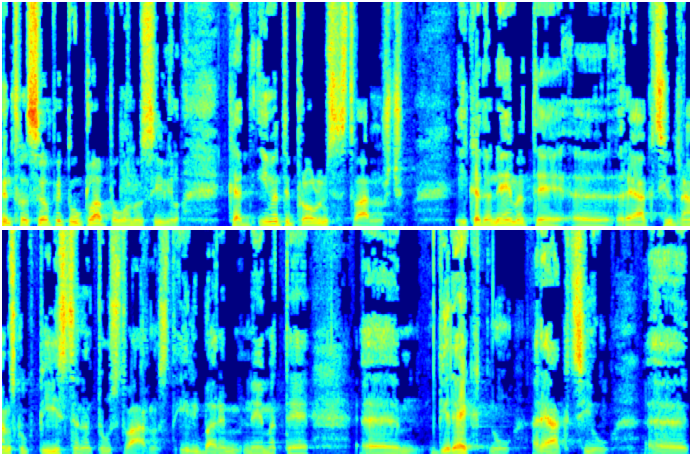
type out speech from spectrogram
to se opet uklapa u ono sivilo. Kad imate problem sa stvarnošću i kada nemate e, reakciju dramskog pisca na tu stvarnost, ili barem nemate e, direktnu reakciju, e,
